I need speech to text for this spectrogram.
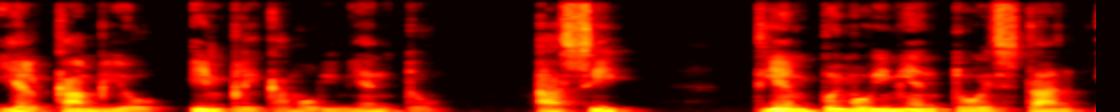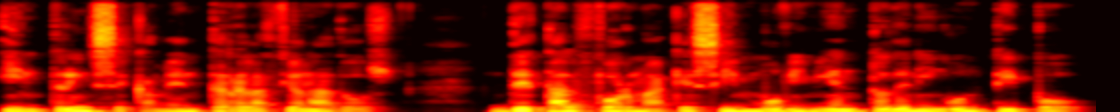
y el cambio implica movimiento. Así, tiempo y movimiento están intrínsecamente relacionados, de tal forma que sin movimiento de ningún tipo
